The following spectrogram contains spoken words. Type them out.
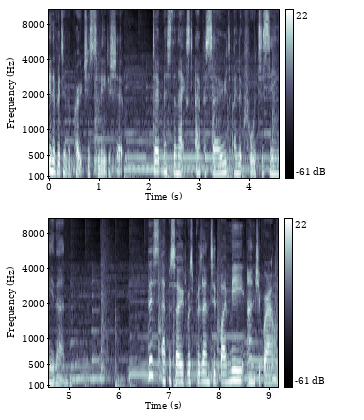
innovative approaches to leadership. Don't miss the next episode. I look forward to seeing you then. This episode was presented by me, Angie Browne.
